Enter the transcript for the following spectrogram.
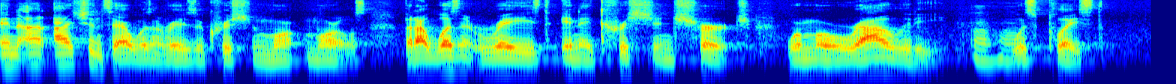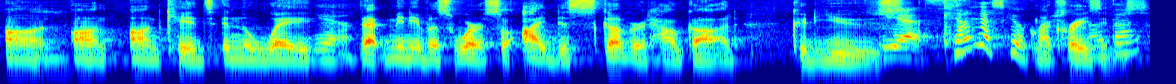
and I, I shouldn't say I wasn't raised with Christian mor- morals, but I wasn't raised in a Christian church where morality was placed on, on, on kids in the way Yeah. that many of us were. So I discovered how God could use Yes. Can I ask you a question? my about craziness.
